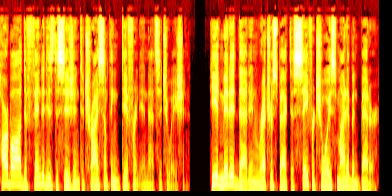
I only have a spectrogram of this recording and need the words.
Harbaugh defended his decision to try something different in that situation. He admitted that in retrospect, a safer choice might have been better,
